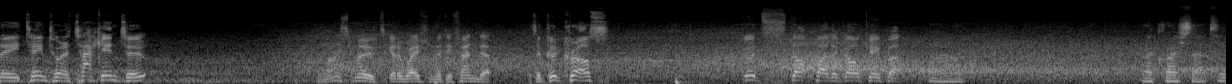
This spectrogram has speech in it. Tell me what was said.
the team to attack into. A nice move to get away from the defender. It's a good cross. Good stop by the goalkeeper. Uh, wow. I crushed that too.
